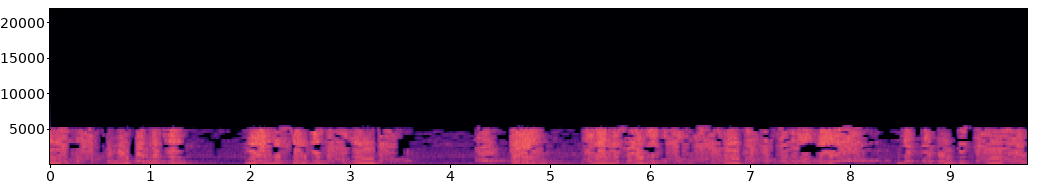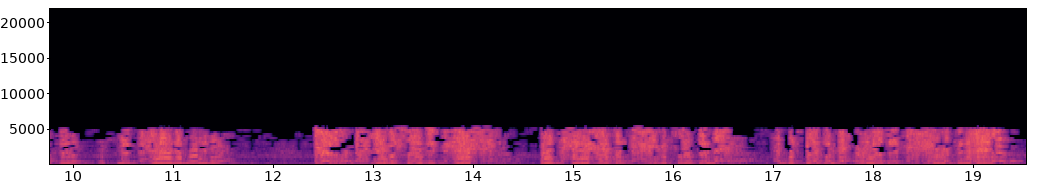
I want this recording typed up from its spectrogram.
न प्राप्त है तो दुखी ये विषयों की पराधीनता है। अब ये विषयों की पराधीनता कब तक रहती है? जब तक उनकी कामना रहती है, इसलिए कानून भी बोल दिया। कारण विषयों की कामना उन कामनाओं के कारण विषयों के बस, और विषयों के बस होने के कारण मतिमंद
